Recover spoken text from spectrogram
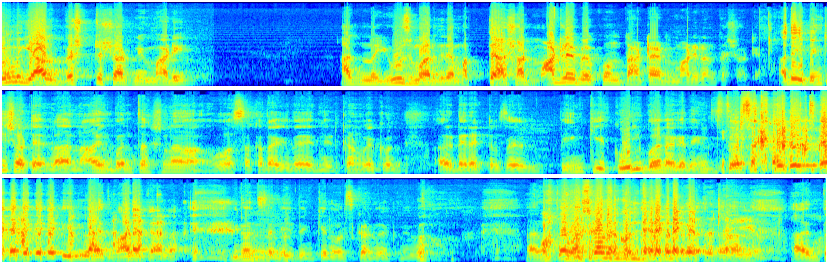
ನಿಮ್ಗೆ ಯಾವ್ದು ಬೆಸ್ಟ್ ಶಾರ್ಟ್ ನೀವು ಮಾಡಿ? ಅದನ್ನ ಯೂಸ್ ಮಾಡಿದ್ರೆ ಮತ್ತೆ ಆ ಶಾರ್ಟ್ ಮಾಡಲೇಬೇಕು ಅಂತ ಹಠ ಹಿಡಿದು ಮಾಡಿರೋಂಥ ಶಾಟ್ ಅದೇ ಈ ಬೆಂಕಿ ಶಾರ್ಟೇ ಅಲ್ಲ ನಾವು ಹಿಂಗೆ ಬಂದ ತಕ್ಷಣ ಓ ಸಖತ್ತಾಗಿದೆ ಇದನ್ನ ಇಟ್ಕೊಳ್ಬೇಕು ಅಂತ ಡೈರೆಕ್ಟರ್ ಸರ್ ಬೆಂಕಿ ಕೂಲ್ ಬರ್ನ್ ಆಗೋದು ಹೆಂಗ್ ತೋರ್ಸಕ್ಕಾಗುತ್ತೆ? ಇಲ್ಲ ಇದು ಮಾಡೋಕ್ಕಲ್ಲ ಇನ್ನೊಂದ್ಸಲಿ ಬೆಂಕಿಯಲ್ಲಿ ಹೊಡ್ಸ್ಕೊಳ್ಬೇಕು ನೀವು. ಅಂತ ಹೊಡ್ಸ್ಕೊಬೇಕು ಅಂತ ಅಂತ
